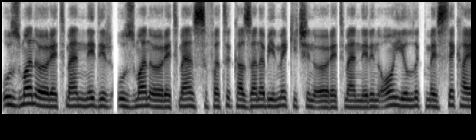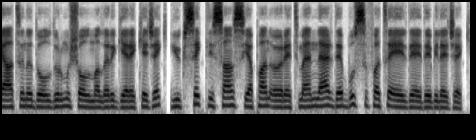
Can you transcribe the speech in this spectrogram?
Uzman öğretmen nedir? Uzman öğretmen sıfatı kazanabilmek için öğretmenlerin 10 yıllık meslek hayatını doldurmuş olmaları gerekecek, yüksek lisans yapan öğretmenler de bu sıfatı elde edebilecek.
